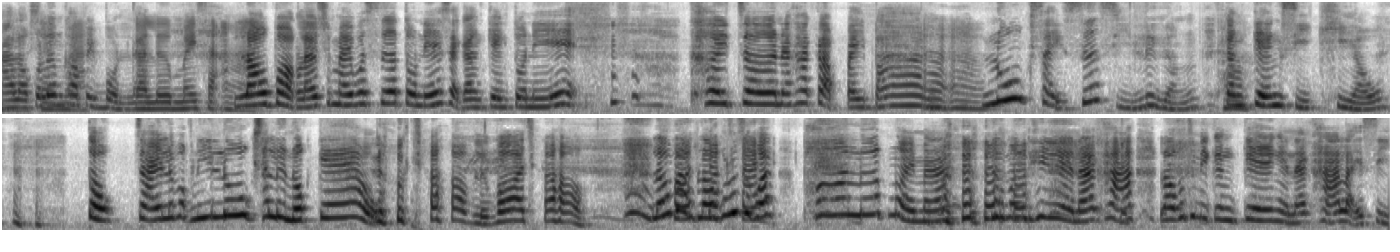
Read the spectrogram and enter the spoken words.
อะเราก็เริ่มใช่ไหเข้าไปบ่นก็แล้วเริ่มไม่สะอาดเราบอกแล้วใช่ไหมว่าเสื้อตัวนี้ให้ใส่กางเกงตัวนี้ เคยเจอนะคะ กลับไปบ้านอ่าลูกใส่เสื้อสีเหลืองค่ะกางเกงสีเขียว ตกใจแล้วบอกนี่ลูกฉันหรือนกแก้ว ลูกชอบหรือพ่อชอบ แล้วแบบเราก็รู้สึกว่าพ่อเลือกหน่อยไหมคือบางทีเนี่ยนะคะ เราก็จะมีกางเกงเนี่ยนะคะ หลายสี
